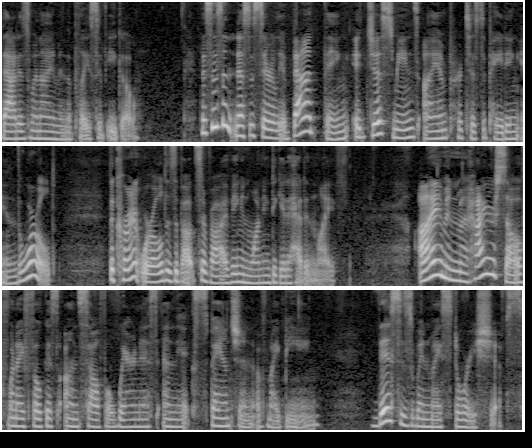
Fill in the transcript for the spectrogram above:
that is when I am in the place of ego. This isn't necessarily a bad thing, it just means I am participating in the world. The current world is about surviving and wanting to get ahead in life. I am in my higher self when I focus on self awareness and the expansion of my being. This is when my story shifts.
